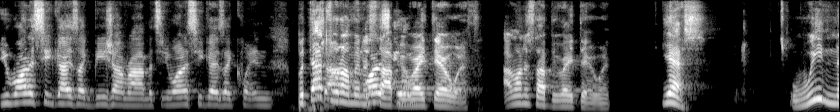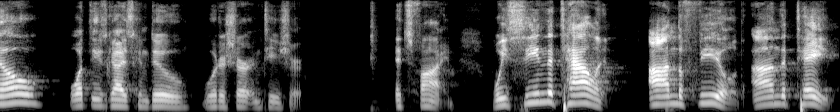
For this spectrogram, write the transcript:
You want to see guys like Bijan Robinson. You want to see guys like Quentin. But that's John, what I'm going to stop you him- right there with. I want to stop you right there with. Yes, we know what these guys can do with a shirt and t-shirt. It's fine. We've seen the talent on the field, on the tape.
